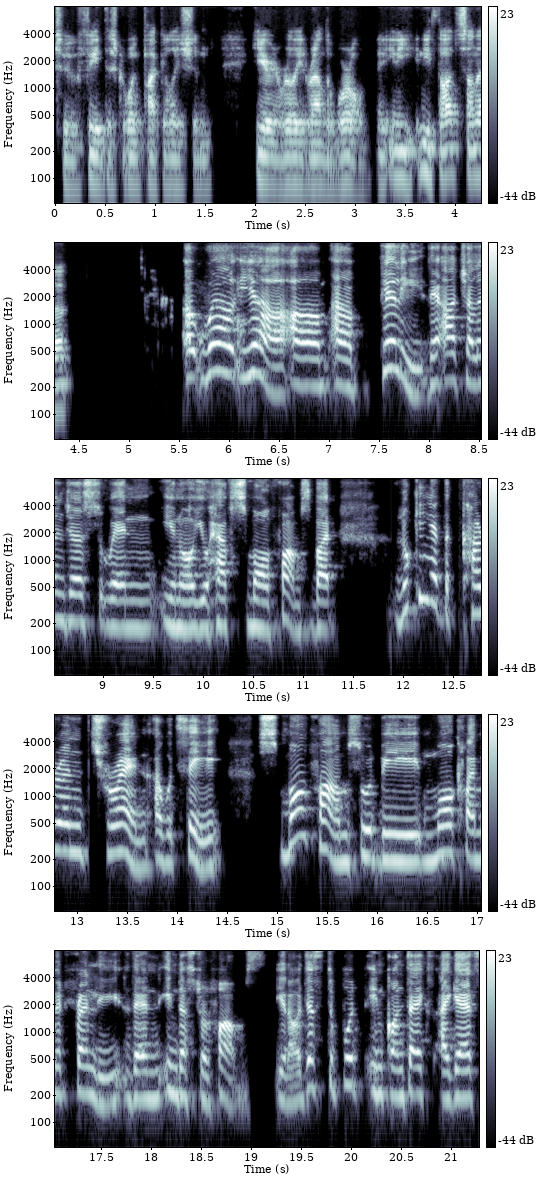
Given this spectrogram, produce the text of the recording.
to feed this growing population here and really around the world? Any any thoughts on that? Uh, well, yeah. Um, uh, clearly, there are challenges when you know you have small farms, but looking at the current trend, I would say small farms would be more climate friendly than industrial farms. You know, just to put in context, I guess,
